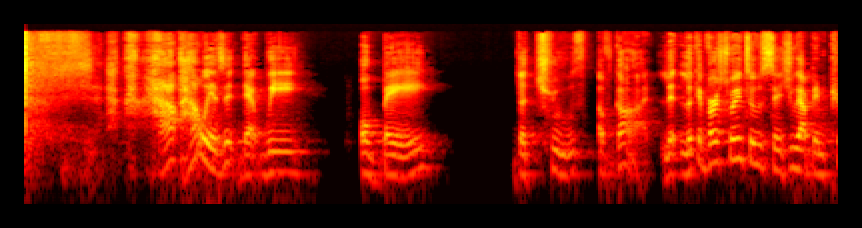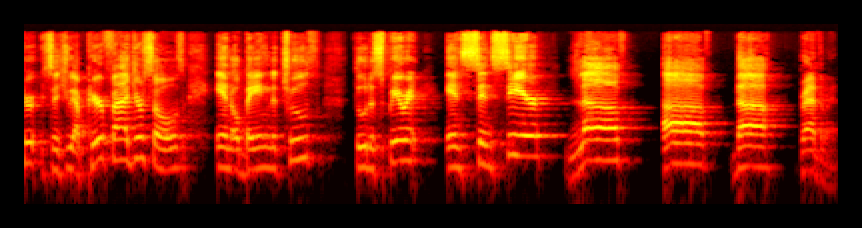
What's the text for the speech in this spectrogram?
How, how is it that we obey the truth of God? Look at verse 22. Since you have been pure, since you have purified your souls in obeying the truth through the Spirit in sincere love of the brethren.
